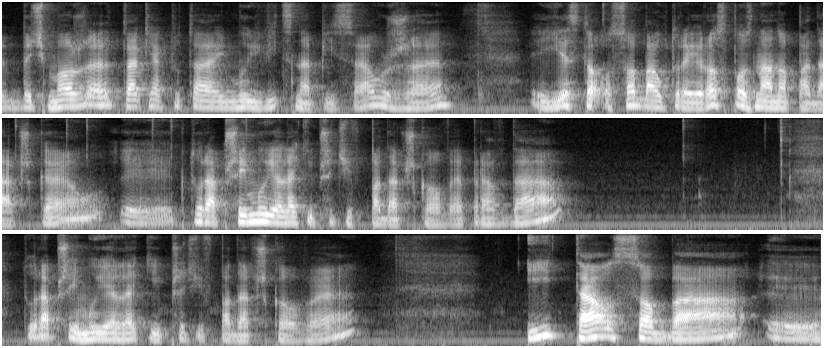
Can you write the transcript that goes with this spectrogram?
y, być może, tak jak tutaj mój widz napisał, że jest to osoba, u której rozpoznano padaczkę, yy, która przyjmuje leki przeciwpadaczkowe, prawda? Która przyjmuje leki przeciwpadaczkowe i ta osoba yy,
